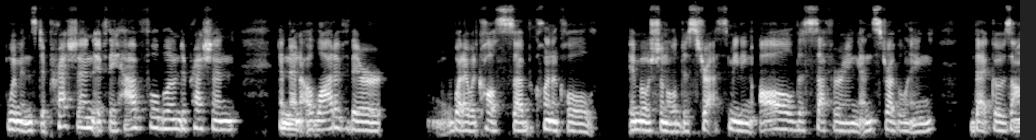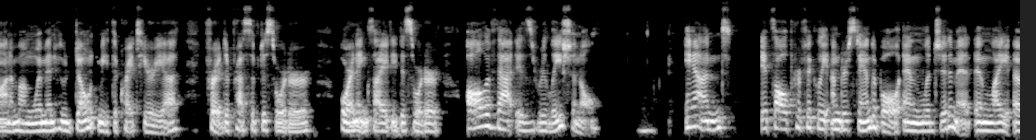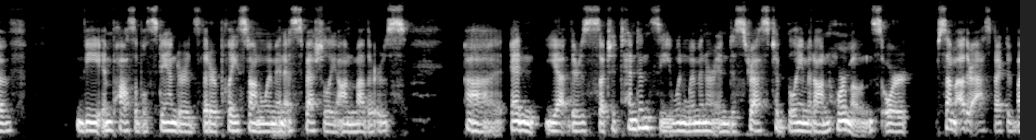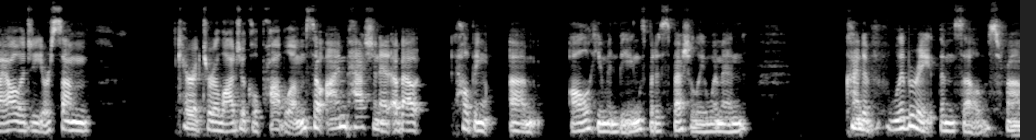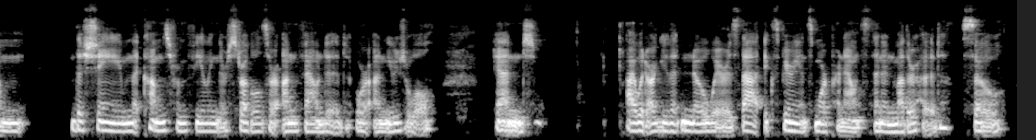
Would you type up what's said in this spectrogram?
women's depression, if they have full blown depression, and then a lot of their what I would call subclinical emotional distress, meaning all the suffering and struggling that goes on among women who don't meet the criteria for a depressive disorder or an anxiety disorder, all of that is relational. And it's all perfectly understandable and legitimate in light of the impossible standards that are placed on women, especially on mothers. Uh, and yet, there's such a tendency when women are in distress to blame it on hormones or some other aspect of biology or some characterological problem. So, I'm passionate about helping um, all human beings, but especially women, kind of liberate themselves from the shame that comes from feeling their struggles are unfounded or unusual. And I would argue that nowhere is that experience more pronounced than in motherhood. So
